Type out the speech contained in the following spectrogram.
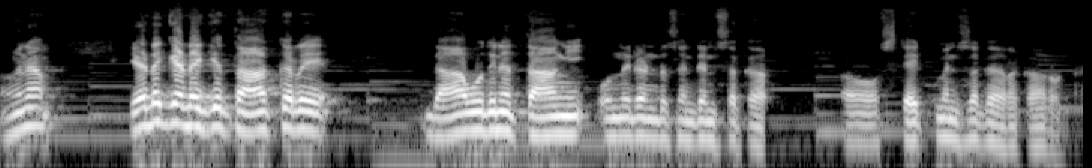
അങ്ങനെ ഇടയ്ക്കിടയ്ക്ക് താക്കറെ ദാവൂദിനെ താങ്ങി ഒന്ന് രണ്ട് സെന്റൻസൊക്കെ ഒക്കെ സ്റ്റേറ്റ്മെന്റ്സ് ഒക്കെ ഇറക്കാറുണ്ട്.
